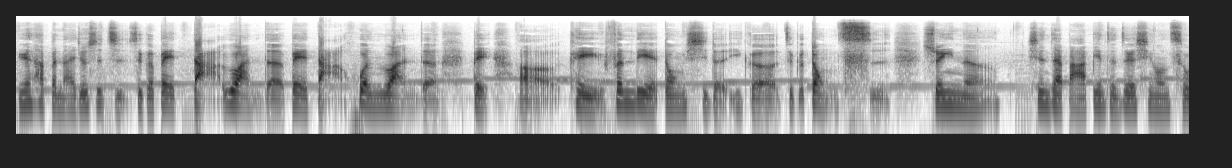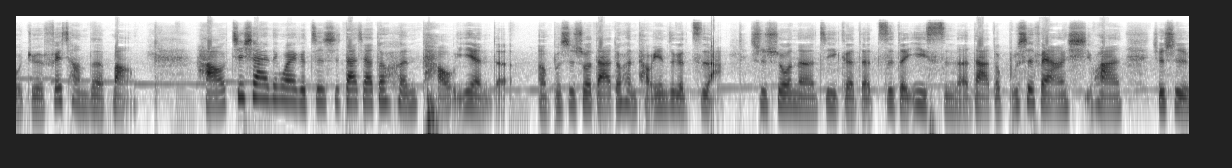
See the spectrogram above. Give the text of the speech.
因为它本来就是指这个被打乱的、被打混乱的、被呃可以分裂东西的一个这个动词，所以呢，现在把它变成这个形容词，我觉得非常的棒。好，接下来另外一个字是大家都很讨厌的。呃，不是说大家都很讨厌这个字啊，是说呢，这个的字的意思呢，大家都不是非常喜欢，就是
